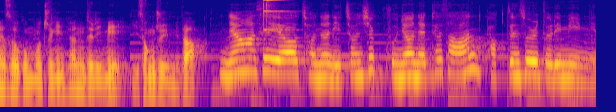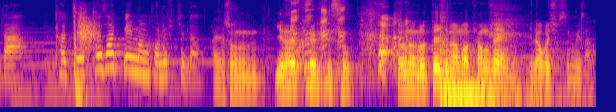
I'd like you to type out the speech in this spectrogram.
에서 근무 중인 현드림이 이성주입니다. 안녕하세요. 저는 2019년에 퇴사한 박진솔 드리미입니다. 같이 퇴사길만 걸읍시다. 아니요, 저는 일할 거예요. 계속. 저는 롯데시네마 평생 일하고 싶습니다.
